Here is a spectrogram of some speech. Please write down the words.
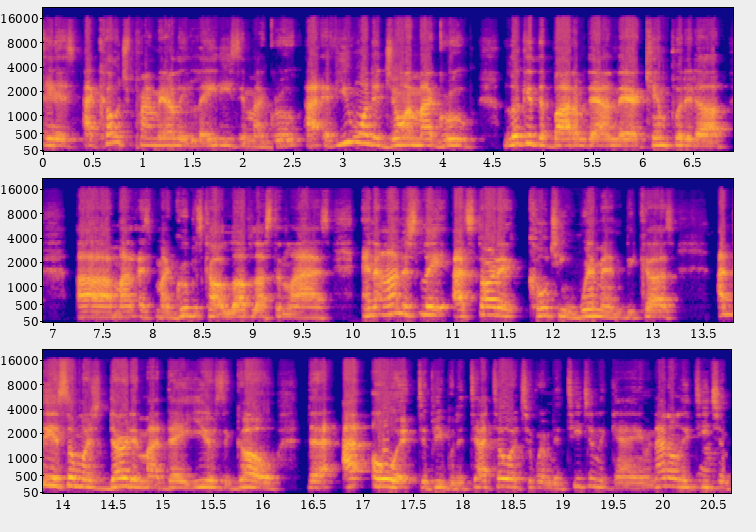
is I coach primarily ladies in my group. I, if you want to join my group, look at the bottom down there. Kim put it up. Uh, my my group is called Love, Lust, and Lies. And honestly, I started coaching women because I did so much dirt in my day years ago that I owe it to people. To, I owe it to women to teach them the game, and not only teach them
